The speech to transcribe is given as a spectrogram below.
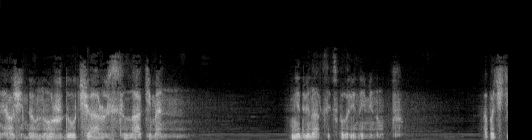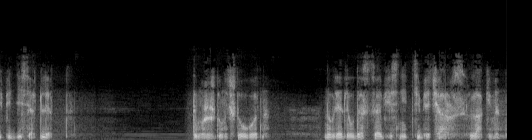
Я очень давно жду Чарльз Лакимен не двенадцать с половиной минут, а почти пятьдесят лет. Ты можешь думать что угодно, но вряд ли удастся объяснить тебе, Чарльз Лакимен,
